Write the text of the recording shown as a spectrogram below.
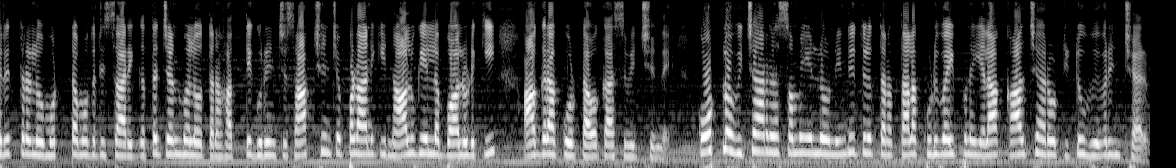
చరిత్రలో మొట్టమొదటిసారి గత జన్మలో తన హత్య గురించి సాక్ష్యం చెప్పడానికి నాలుగేళ్ళ బాలుడికి ఆగ్రా కోర్టు అవకాశం ఇచ్చింది. కోర్టులో విచారణ సమయంలో నిందితులు తన తల కుడివైపున ఎలా కాల్చారో టిటు వివరించారు.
